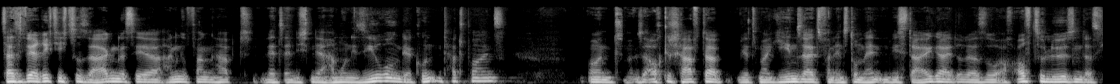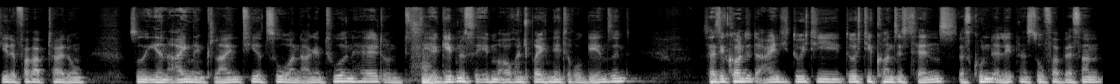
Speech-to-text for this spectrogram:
Das heißt, es wäre richtig zu sagen, dass ihr angefangen habt, letztendlich in der Harmonisierung der Kunden-Touchpoints und es auch geschafft habt, jetzt mal jenseits von Instrumenten wie Style Guide oder so auch aufzulösen, dass jede Fachabteilung so ihren eigenen kleinen Tier Zoo an Agenturen hält und die hm. Ergebnisse eben auch entsprechend heterogen sind. Das heißt, ihr konntet eigentlich durch die, durch die Konsistenz das Kundenerlebnis so verbessern,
